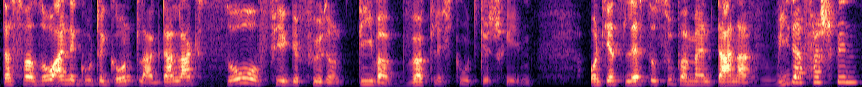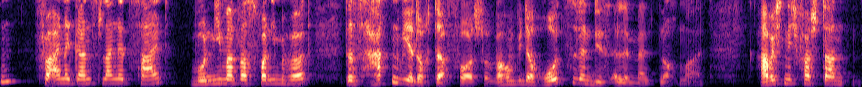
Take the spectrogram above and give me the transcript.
das war so eine gute Grundlage, da lag so viel Gefühl und die war wirklich gut geschrieben. Und jetzt lässt du Superman danach wieder verschwinden für eine ganz lange Zeit, wo niemand was von ihm hört? Das hatten wir doch davor schon. Warum wiederholst du denn dieses Element nochmal? Habe ich nicht verstanden.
